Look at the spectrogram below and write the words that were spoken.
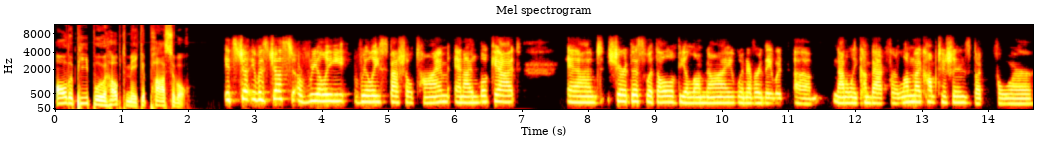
all the people who helped make it possible. It's just it was just a really really special time and i look at and shared this with all of the alumni whenever they would um, not only come back for alumni competitions, but for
